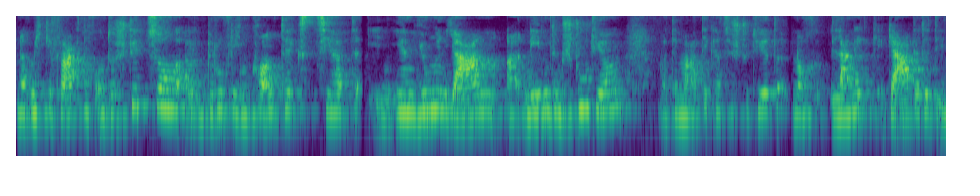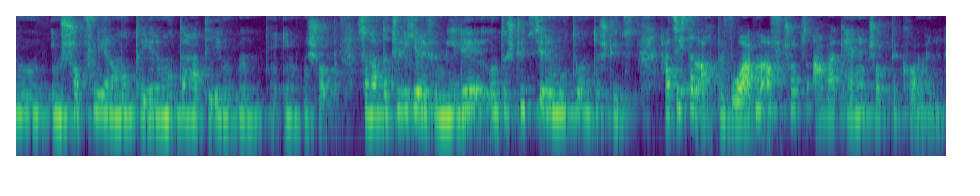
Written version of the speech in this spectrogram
und hat mich gefragt nach Unterstützung im beruflichen Kontext. Sie hat in ihren jungen Jahren äh, neben dem Studium, Mathematik hat sie studiert, noch lange gearbeitet in, im Shop von ihrer Mutter. Ihre Mutter hatte irgendeinen, irgendeinen Shop. So hat natürlich ihre Familie unterstützt, ihre Mutter unterstützt. Hat sich dann auch beworben auf Jobs, aber keinen Job bekommen.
